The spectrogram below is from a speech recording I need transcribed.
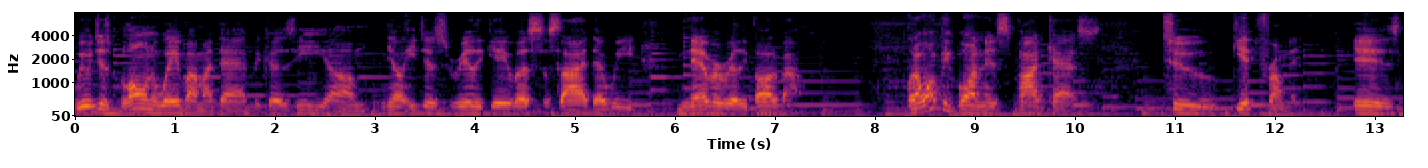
We were just blown away by my dad because he, um, you know, he just really gave us a side that we never really thought about. What I want people on this podcast to get from it is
